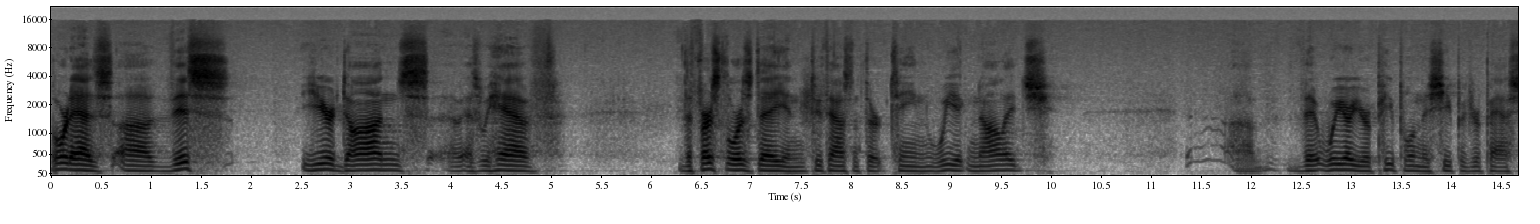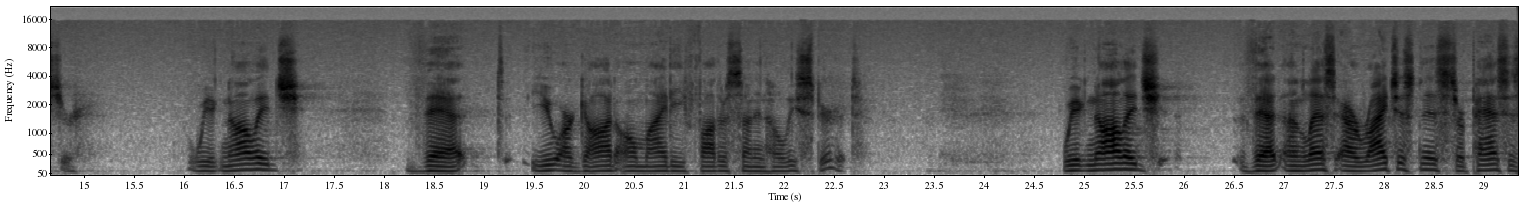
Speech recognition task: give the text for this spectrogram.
Lord, as uh, this year dawns, uh, as we have the first Lord's Day in 2013, we acknowledge uh, that we are your people and the sheep of your pasture. We acknowledge that you are God Almighty, Father, Son, and Holy Spirit. We acknowledge that unless our righteousness surpasses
